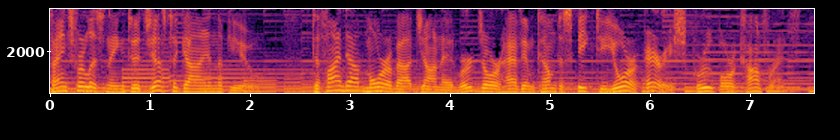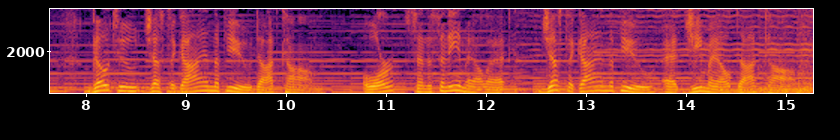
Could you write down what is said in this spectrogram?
Thanks for listening to Just a Guy in the Pew. To find out more about John Edwards or have him come to speak to your parish, group, or conference, go to justaguyinthepew.com or send us an email at justaguyinthepew at gmail.com.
